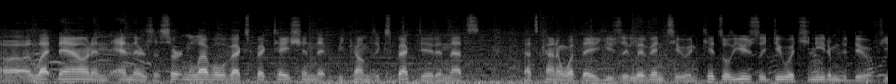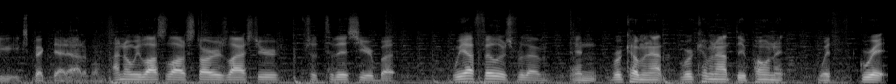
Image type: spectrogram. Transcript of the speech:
a letdown, and, and there's a certain level of expectation that becomes expected, and that's that's kind of what they usually live into. And kids will usually do what you need them to do if you expect that out of them. I know we lost a lot of starters last year to, to this year, but we have fillers for them, and we're coming at we're coming at the opponent with grit.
